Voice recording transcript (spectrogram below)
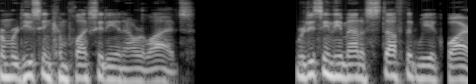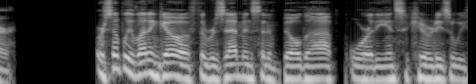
from reducing complexity in our lives, reducing the amount of stuff that we acquire, or simply letting go of the resentments that have built up or the insecurities that we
